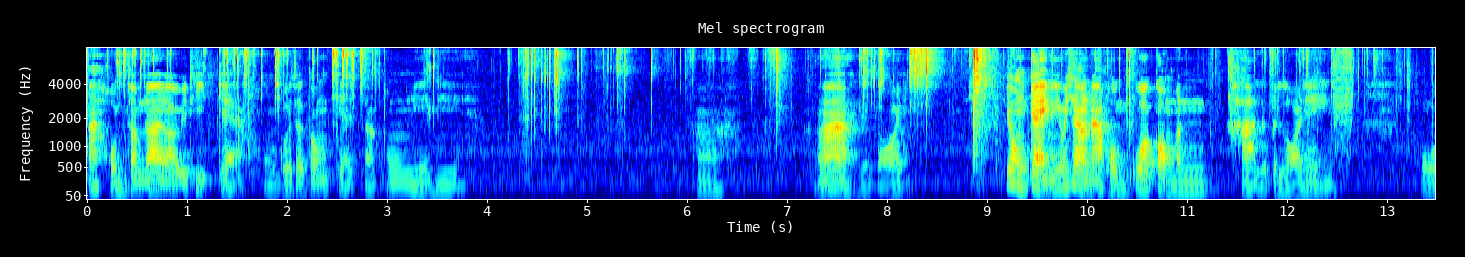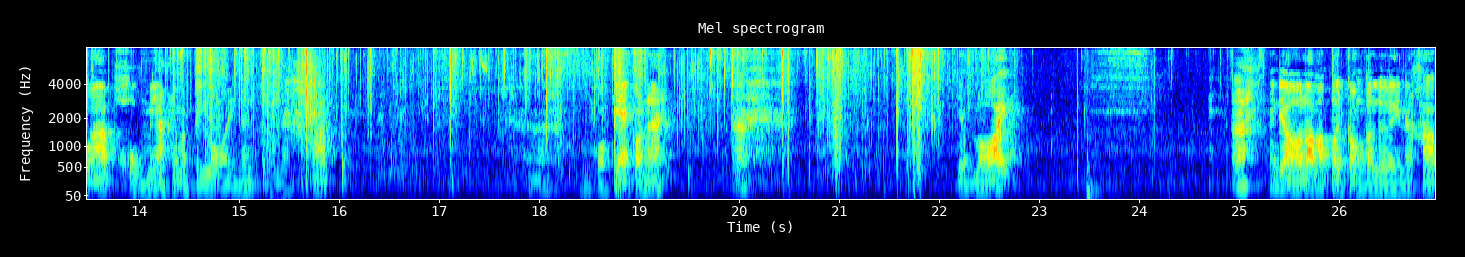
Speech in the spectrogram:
อะผมจำได้แล้ววิธีแกะ ผมก็จะต้องแกะจากตรงนี้นี่อ่าอ่าเรียบร้อยที่ผมแกะอย่างนี้ไม่ใช่หรอนะ ผมกลัวกล่องมันขาดหรือเป็นรอยนั่นเอง เพราะว่าผมไม่อยากให้มันเป็นรอยนั่นเองนะครับผมขอแกะก่อนนะอะเรียบร้อยอะงั้นเดี๋ยวเรามาเปิดกล่องกันเลยนะครับ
